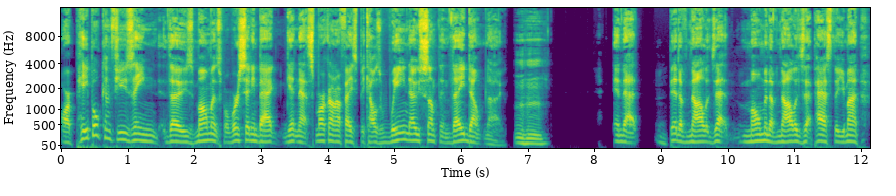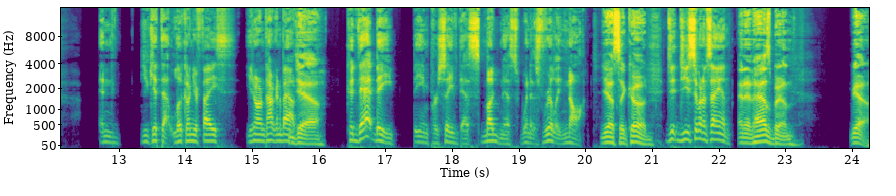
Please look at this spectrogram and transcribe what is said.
Are people confusing those moments where we're sitting back, getting that smirk on our face because we know something they don't know, Mm-hmm. and that bit of knowledge, that moment of knowledge that passed through your mind, and you get that look on your face? You know what I'm talking about? Yeah. Could that be being perceived as smugness when it's really not? Yes, it could, Do, do you see what I'm saying? and it has been. Yeah.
